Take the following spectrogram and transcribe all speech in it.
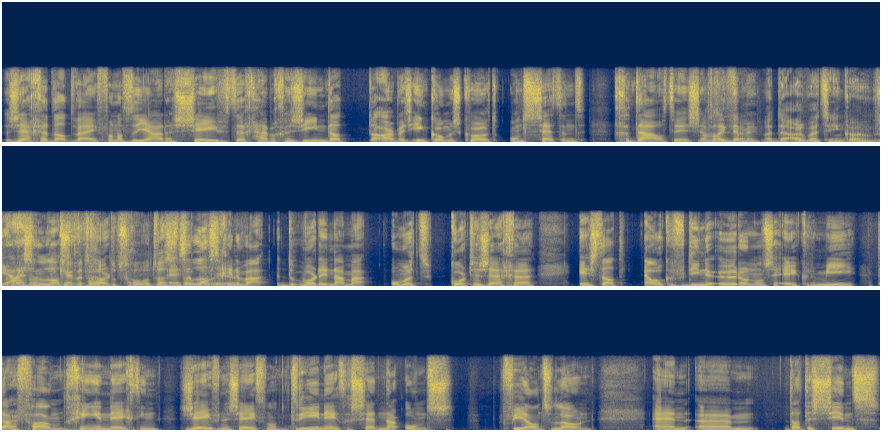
zeggen dat wij vanaf de jaren 70 hebben gezien dat de arbeidsinkomensquote ontzettend gedaald is. En wat ik daarmee. maar de arbeidsinkomen. Ja, is een Ik lastig heb het gehad op school. Wat was Het is het een lastig in woord inderdaad. Maar om het kort te zeggen, is dat elke verdiende euro in onze economie, daarvan ging in 1977 nog 93 cent naar ons. Via ons loon. En ehm, dat is sinds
